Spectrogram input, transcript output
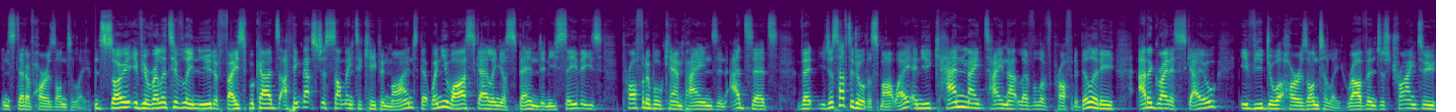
instead of horizontally. And so if you're relatively new to Facebook ads, I think that's just something to keep in mind that when you are scaling your spend and you see these profitable campaigns and ad sets, that you just have to do it the smart way and you can maintain that level of profitability at a greater scale if you do it horizontally rather than just trying to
